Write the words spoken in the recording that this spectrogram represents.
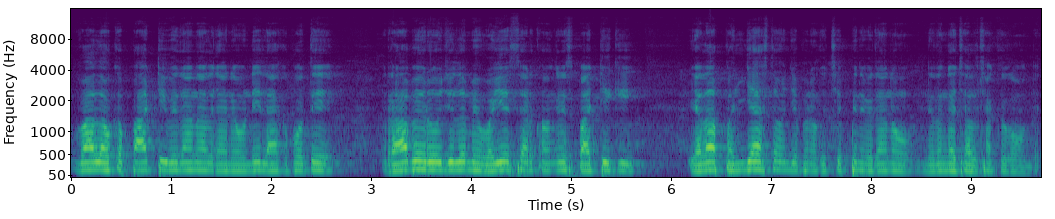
వాళ్ళ ఒక పార్టీ విధానాలు కానివ్వండి లేకపోతే రాబోయే రోజుల్లో మేము వైఎస్ఆర్ కాంగ్రెస్ పార్టీకి ఎలా పనిచేస్తామని చెప్పిన ఒక చెప్పిన విధానం నిజంగా చాలా చక్కగా ఉంది.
